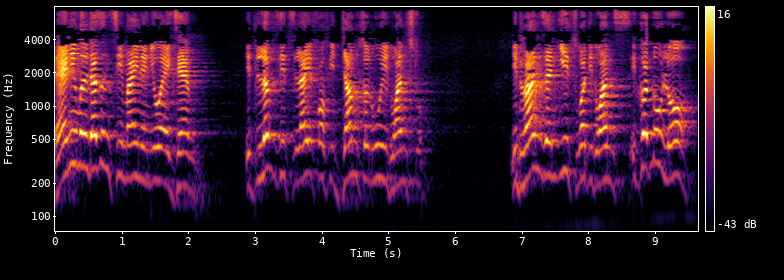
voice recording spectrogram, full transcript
The animal doesn't see mine and your exam. It lives its life of it jumps on who it wants to. It runs and eats what it wants. It got no law.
